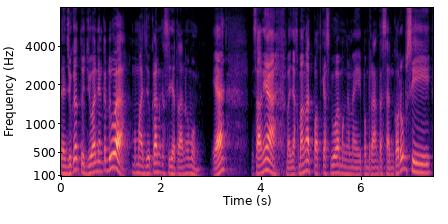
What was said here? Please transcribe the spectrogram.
dan juga tujuan yang kedua memajukan kesejahteraan umum ya. Misalnya banyak banget podcast gua mengenai pemberantasan korupsi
